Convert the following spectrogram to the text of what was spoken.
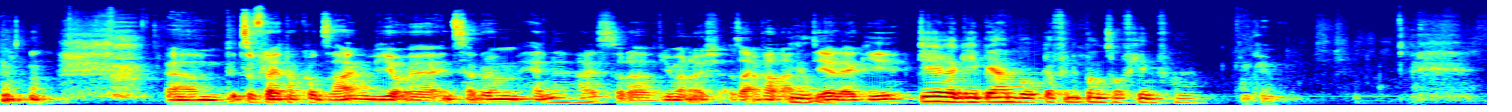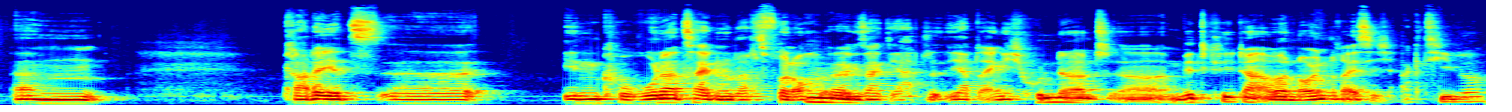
ähm, willst du vielleicht noch kurz sagen, wie euer Instagram-Handle heißt oder wie man euch, also einfach an ja. DLRG? DLRG Bernburg, da findet man uns auf jeden Fall. Okay. Ähm, gerade jetzt äh, in Corona-Zeiten, du hattest vorhin auch mhm. äh, gesagt, ihr habt, ihr habt eigentlich 100 äh, Mitglieder, aber 39 aktive.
